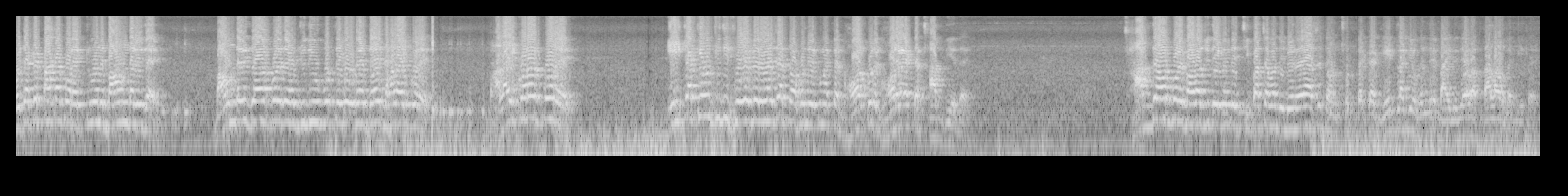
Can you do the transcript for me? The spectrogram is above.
ওইটাকে পাকা করে একটু মানে বাউন্ডারি দেয়। বাউন্ডারি দেওয়ার পরে দেখেন যদি উপর থেকে উঠে দেয় ঢালাই করে। ঢালাই করার পরে এইটাকেও যদি ফেলে বের হয়ে যায়, তখন এরকম একটা ঘর করে ঘরের একটা ছাদ দিয়ে দেয়। ছাদ দেওয়ার পরে বাবা যদি এখান থেকে চিপা চাপা দিয়ে বের হয়ে আসে, তখন ছোট্ট একটা গেট লাগিয়ে ওখান থেকে বাইরে দেওয়া তালাও লাগিয়ে দেয়।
